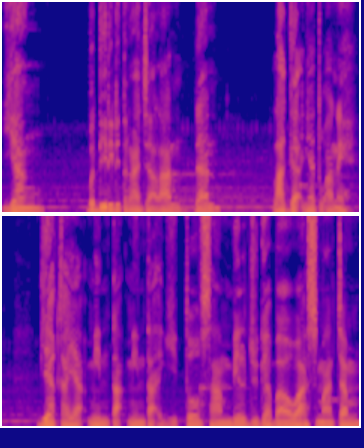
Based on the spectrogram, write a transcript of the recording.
yang berdiri di tengah jalan dan lagaknya tuh aneh. Dia kayak minta-minta gitu sambil juga bawa semacam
